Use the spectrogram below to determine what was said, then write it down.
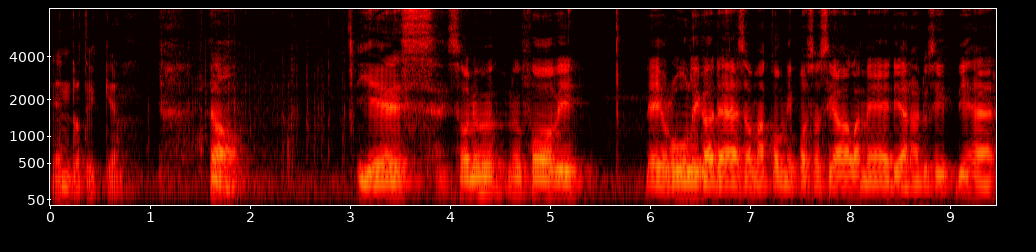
ändå tycker jag. Ja. Yes, så nu, nu får vi det är ju roliga det här som har kommit på sociala medier. Har du sett de här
